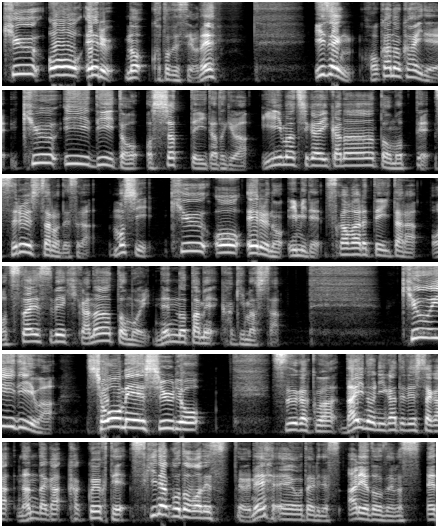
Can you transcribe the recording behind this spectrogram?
QOL のことですよね。以前他の回で QED とおっしゃっていた時は言い間違いかなと思ってスルーしたのですが、もし QOL の意味で使われていたらお伝えすべきかなと思い念のため書きました。QED は証明終了数学は大の苦手でしたが、なんだかかっこよくて好きな言葉です。というね、えー、お便りです。ありがとうございます。え、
